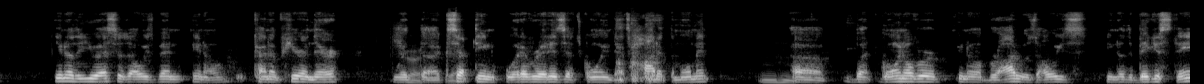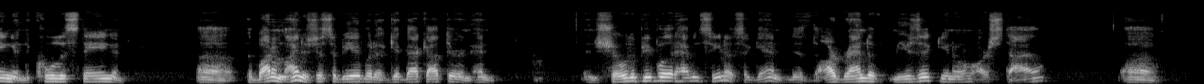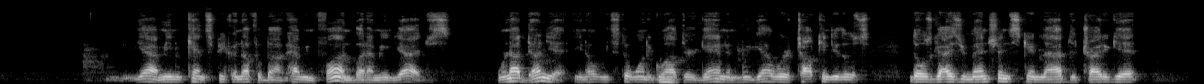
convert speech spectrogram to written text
You know, the U.S. has always been you know kind of here and there with Sure, uh, yeah. accepting whatever it is that's going that's hot at the moment. Mhm. Uh, but going over, you know, abroad was always, you know, the biggest thing and the coolest thing. And uh, the bottom line is just to be able to get back out there and and, and show the people that haven't seen us again the, the- our brand of music, you know, our style. Uh, yeah, I mean, we can't speak enough about having fun, but I mean, yeah, just we're not done yet. You know, we still want to go out there again, and we yeah, we're talking to those those guys you mentioned, Skinlab, to try to get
